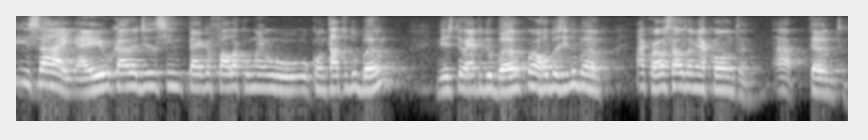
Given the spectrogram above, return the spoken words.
e sai. Aí o cara diz assim, pega, fala com o, o contato do banco, em vez de ter o app do banco, é o robozinho do banco. Ah, qual é o saldo da minha conta? Ah, tanto.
